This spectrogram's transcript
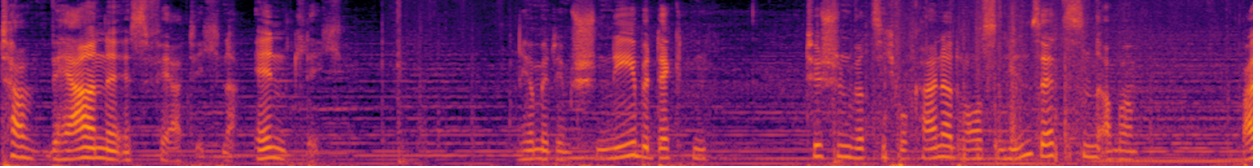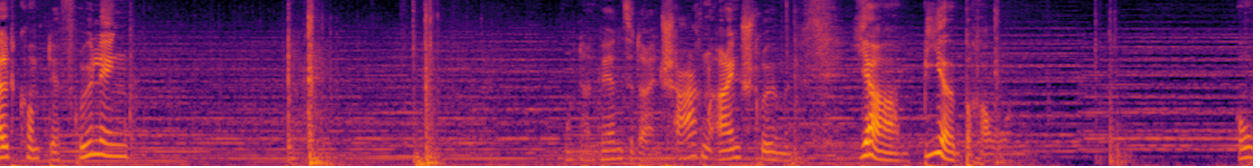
Taverne ist fertig. Na, endlich. Hier mit dem schneebedeckten Tischen wird sich wohl keiner draußen hinsetzen, aber bald kommt der Frühling. Und dann werden sie da in Scharen einströmen. Ja, Bier brauen. Oh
